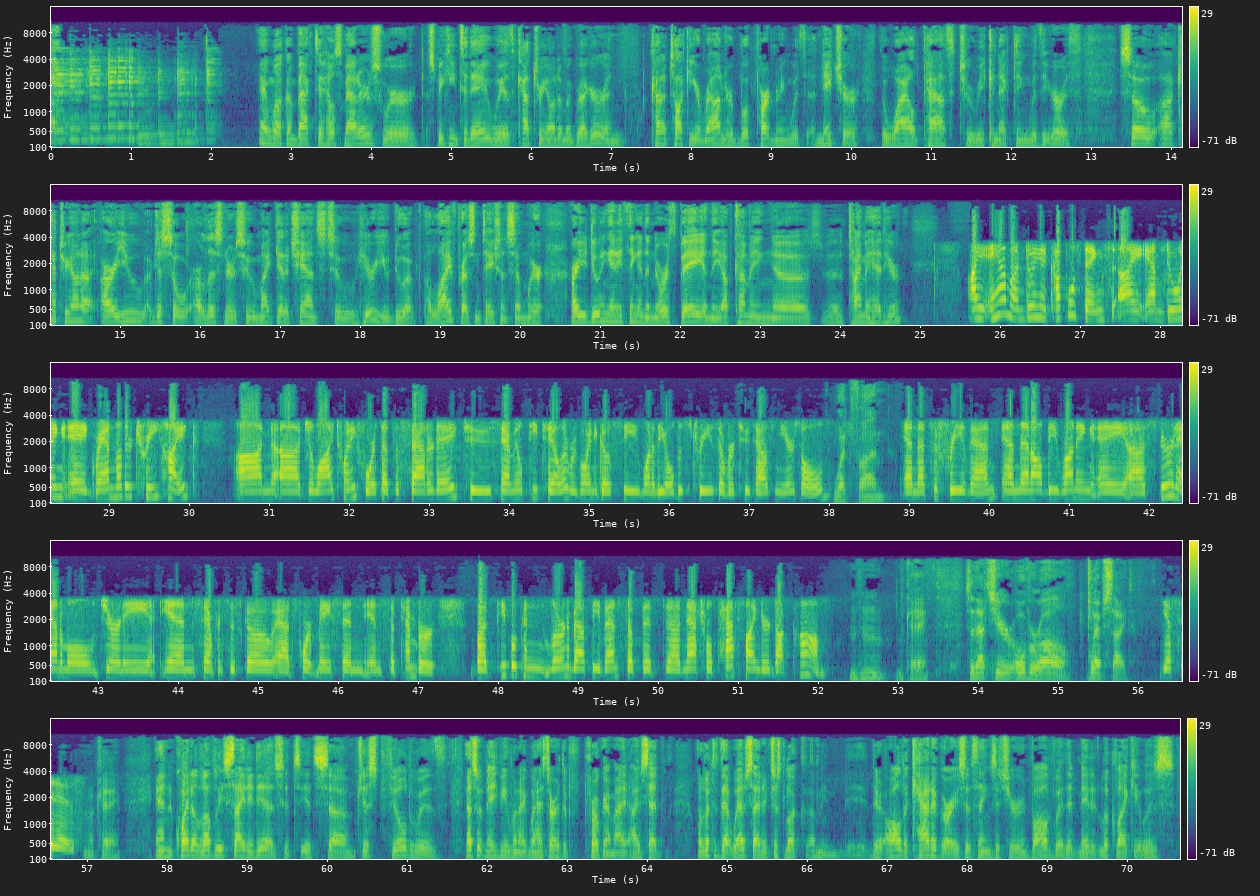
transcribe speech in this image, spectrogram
And welcome back to Health Matters. We're speaking today with Catriona MacGregor and kind of talking around her book, Partnering with Nature The Wild Path to Reconnecting with the Earth. So, uh, Catriona, are you, just so our listeners who might get a chance to hear you do a, a live presentation somewhere, are you doing anything in the North Bay in the upcoming uh, uh, time ahead here? I am. I'm doing a couple of things. I am doing a grandmother tree hike on uh, July 24th. That's a Saturday to Samuel P. Taylor. We're going to go see one of the oldest trees over 2,000 years old. What fun! And that's a free event. And then I'll be running a uh, spirit animal journey in San Francisco at Fort Mason in September. But people can learn about the events up at uh, naturalpathfinder.com. Mm-hmm. Okay. So that's your overall website. Yes, it is. Okay and quite a lovely site it is. It's it's uh, just filled with. That's what made me when I when I started the program. I, I said I looked at that website. It just looked. I mean, there all the categories of things that you're involved with. It made it look like it was,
